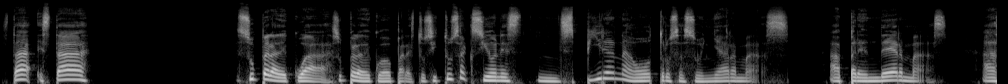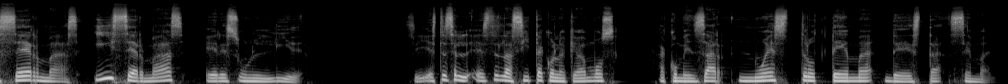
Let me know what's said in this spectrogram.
Está, está súper adecuada, súper adecuado para esto. Si tus acciones inspiran a otros a soñar más, aprender más, hacer más y ser más, eres un líder. ¿Sí? Este es esta es la cita con la que vamos a comenzar nuestro tema de esta semana.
